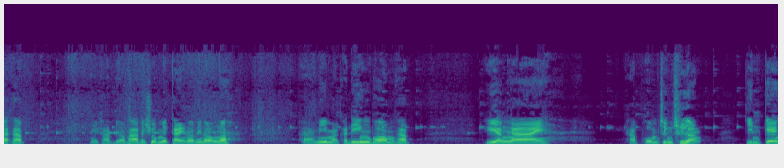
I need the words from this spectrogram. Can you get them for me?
นะครับนี่ครับเดี๋ยวพาไปชมใกล้ๆเนาะพี่น้องเนาะอ่ามีหมักกระดิ่งพร้อมครับเลี้ยงง่ายครับ ผมชึงเชื่อง กินเก่ง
